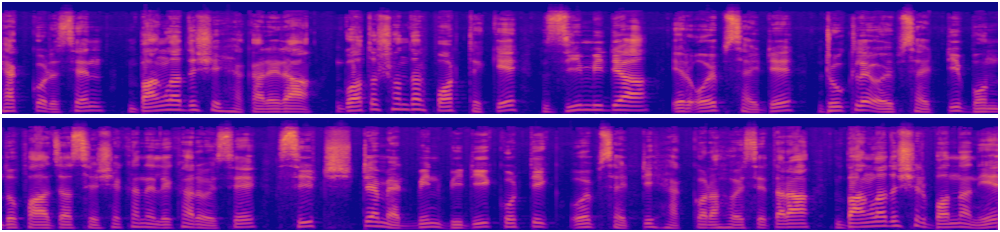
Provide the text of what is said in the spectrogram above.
হ্যাক করেছেন বাংলাদেশি হ্যাকারেরা। গত সন্ধ্যার পর থেকে জি মিডিয়া এর ওয়েবসাইটে ঢুকলে ওয়েবসাইটটি বন্ধ পাওয়া যাচ্ছে। সেখানে লেখা রয়েছে, সিস্টেম অ্যাডমিন বিডি কর্তৃক ওয়েবসাইটটি হ্যাক করা হয়েছে। তারা বাংলাদেশের বন্যা নিয়ে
